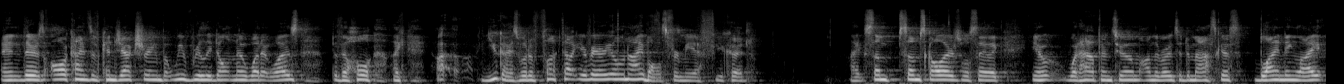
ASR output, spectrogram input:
And there's all kinds of conjecturing, but we really don't know what it was. But the whole, like, I, you guys would have plucked out your very own eyeballs for me if you could. Like some, some scholars will say, like, you know, what happened to him on the road to Damascus? Blinding light,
